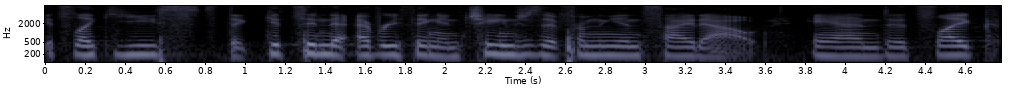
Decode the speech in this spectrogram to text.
It's like yeast that gets into everything and changes it from the inside out. And it's like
